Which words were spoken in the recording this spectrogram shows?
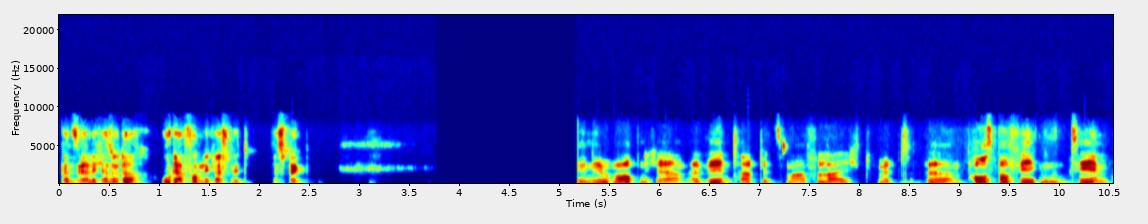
Ganz ehrlich. Also da Hut ab vom Niklas Schmidt. Respekt. Den ihr überhaupt nicht äh, erwähnt habt, jetzt mal vielleicht mit ähm, ausbaufähigen Themen,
